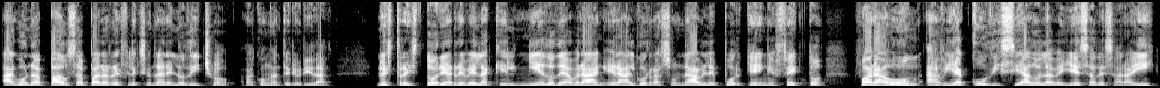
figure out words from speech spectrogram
Hago una pausa para reflexionar en lo dicho ah, con anterioridad. Nuestra historia revela que el miedo de Abraham era algo razonable porque en efecto Faraón había codiciado la belleza de Saraí.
